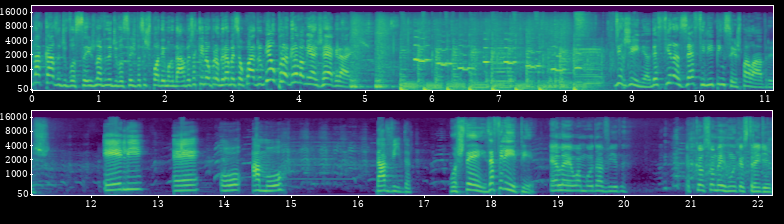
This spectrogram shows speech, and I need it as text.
na casa de vocês, na vida de vocês, vocês podem mandar. Mas aqui é meu programa, esse é o quadro Meu Programa, Minhas Regras. Virgínia, defina Zé Felipe em seis palavras. Ele é o amor da vida. Gostei. Zé Felipe. Ela é o amor da vida. É porque eu sou meio ruim com esse trem de...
